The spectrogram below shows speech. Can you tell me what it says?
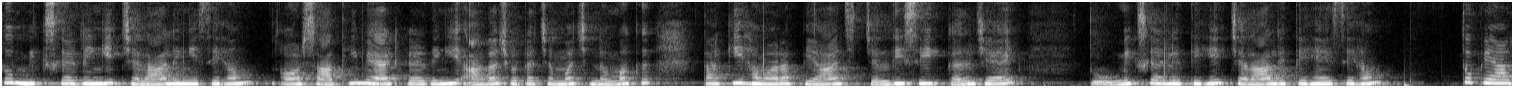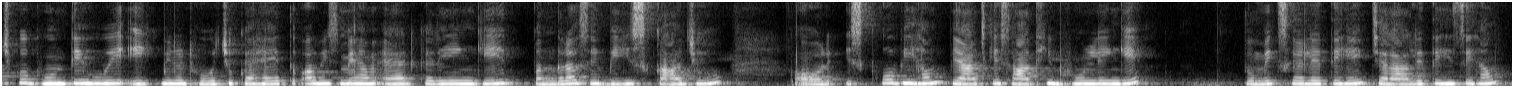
तो मिक्स कर लेंगे, चला लेंगे इसे हम और साथ ही में ऐड कर देंगे आधा छोटा चम्मच नमक ताकि हमारा प्याज जल्दी से गल जाए। तो मिक्स कर लेते हैं, चला लेते हैं इसे हम। तो प्याज को भूनते हुए एक मिनट हो चुका है। तो अब इसमें हम ऐड करेंगे पंद्रह से बीस काजू और इसको भी हम प्याज के साथ ही भून लेंगे। तो मिक्स कर लेते हैं, चला लेते हैं इसे हम।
